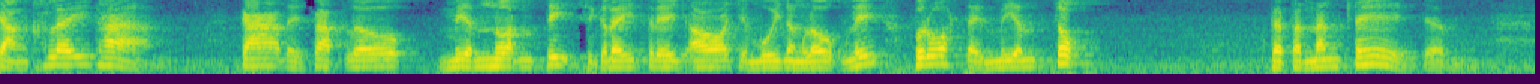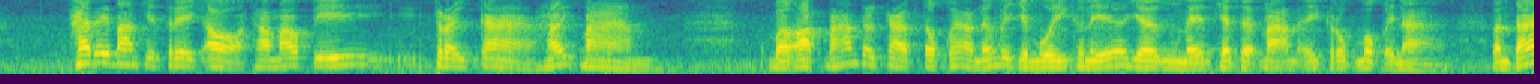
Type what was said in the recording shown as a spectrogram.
យ៉ាងខ្លីថាការដែលសត្វលោក មាននន្តិសេចក្តីត្រេកអរជាមួយនឹងលោកនេះព្រោះតែមានទុក្ខ តែប៉ុណ្ណឹងទេហេតុអីបានជាត្រេកអរថាមកពីត្រូវការហើយបានបើអត់បានត្រូវកើតទុកហើយអានឹងវាជាមួយគ្នាយើងមិនមែនចិត្តតែបានអីគ្រប់មុខឯណាប៉ុន្តែ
